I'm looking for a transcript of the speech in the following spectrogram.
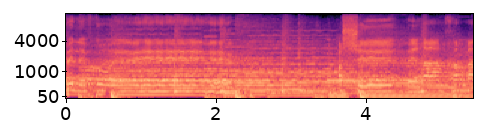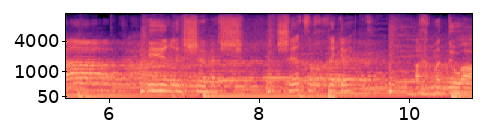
בלב כואב. אשר ברחמיו האיר לי שמש שצוחקת אך מדוע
